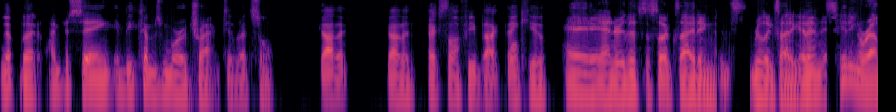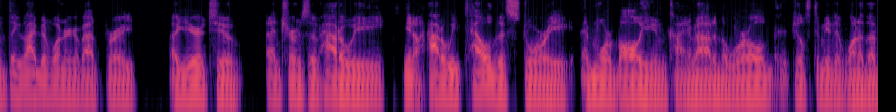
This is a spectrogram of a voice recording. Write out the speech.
Yep. But I'm just saying it becomes more attractive. That's all. Got it. Got it. Excellent feedback. Thank you. Hey, Andrew, this is so exciting. It's really exciting. And it's hitting around things I've been wondering about for a, a year or two in terms of how do we, you know, how do we tell this story and more volume kind of out in the world? It feels to me that one of the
